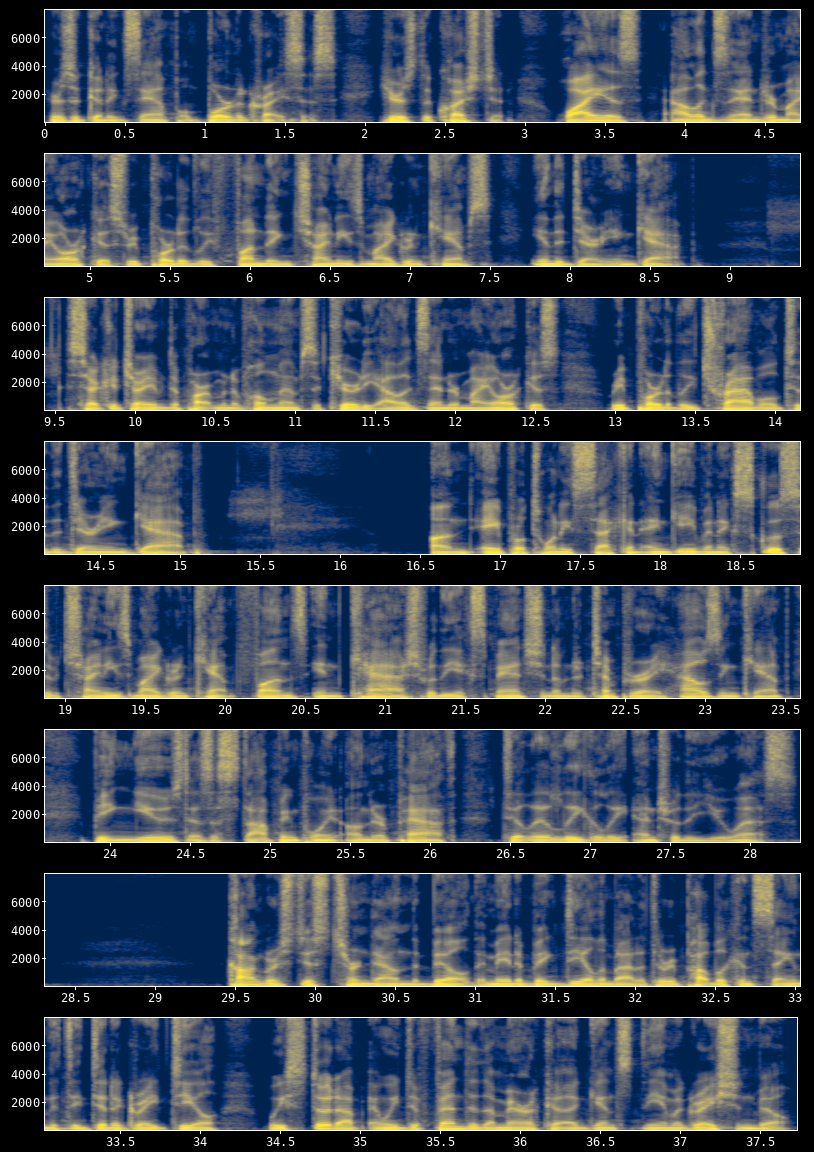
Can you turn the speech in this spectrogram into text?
Here's a good example border crisis. Here's the question Why is Alexander Mayorkas reportedly funding Chinese migrant camps in the Darien Gap? Secretary of Department of Homeland Security Alexander Mayorkas reportedly traveled to the Darien Gap on April 22nd and gave an exclusive Chinese migrant camp funds in cash for the expansion of their temporary housing camp being used as a stopping point on their path to illegally enter the U.S. Congress just turned down the bill. They made a big deal about it. The Republicans saying that they did a great deal. We stood up and we defended America against the immigration bill.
